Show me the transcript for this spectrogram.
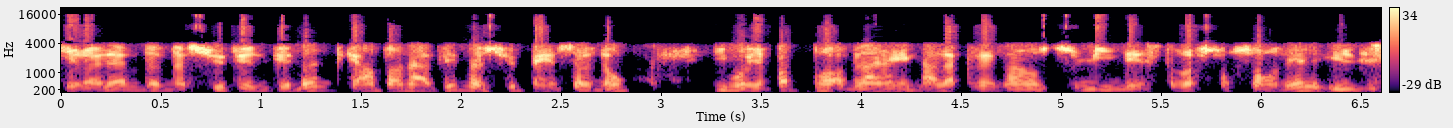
qui relève de M. Fitzgibbon. quand on a appelé M. Pinsonneau, il voyait pas de problème à la présence du ministre sur son île. Il dit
